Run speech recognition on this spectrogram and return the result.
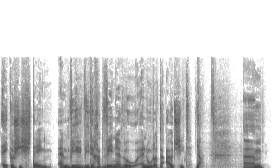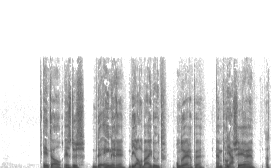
ecosysteem. En wie, wie er gaat winnen en hoe dat eruit ziet. Ja. Um, Intel is dus de enige die allebei doet. Ontwerpen en produceren. Ja. Dat,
